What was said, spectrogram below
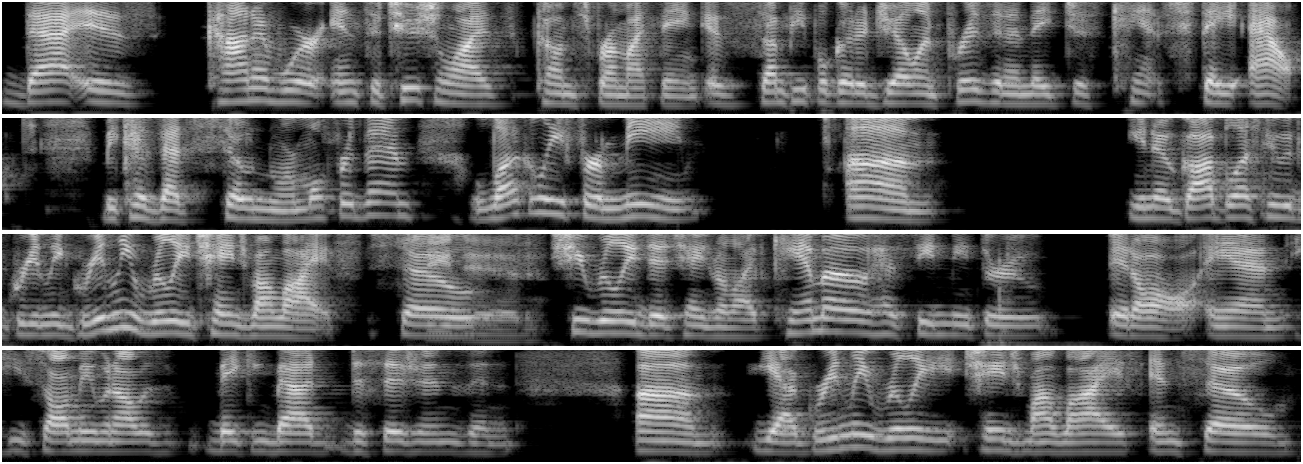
that is kind of where institutionalized comes from, I think, is some people go to jail and prison and they just can't stay out because that's so normal for them. Luckily for me, um, you know, God bless me with Greenlee. Greenlee really changed my life. So she did. she really did change my life. Camo has seen me through it all, and he saw me when I was making bad decisions. And um, yeah, Greenlee really changed my life. And so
